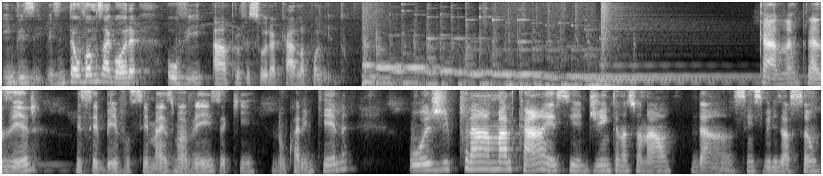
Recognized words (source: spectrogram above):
invisíveis. Então vamos agora ouvir a professora Carla Polido. Carla, é um prazer receber você mais uma vez aqui no Quarentena. Hoje, para marcar esse Dia Internacional da Sensibilização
